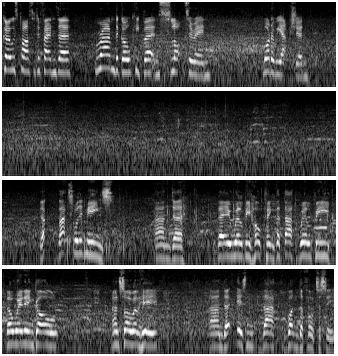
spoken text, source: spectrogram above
goes past the defender, round the goalkeeper and slots her in. What a reaction. That's what it means. And uh, they will be hoping that that will be the winning goal. And so will he. And uh, isn't that wonderful to see?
